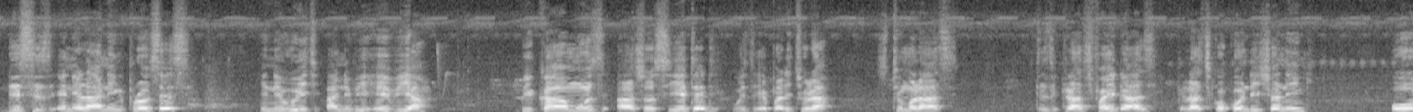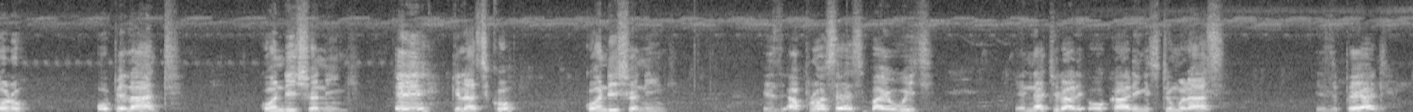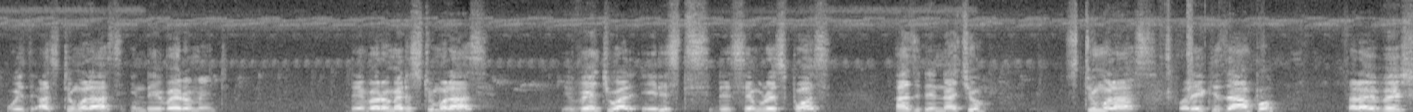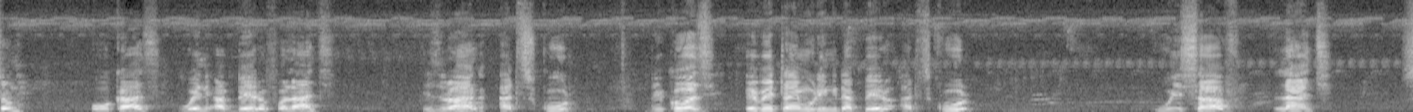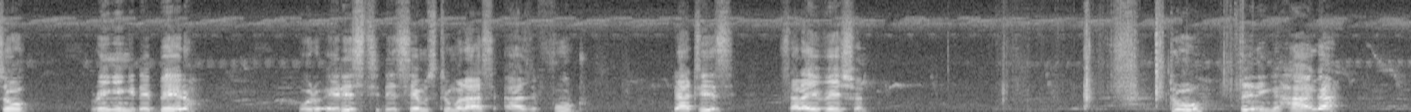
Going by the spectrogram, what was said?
This is any learning process in which a new behavior becomes associated with a particular stimulus. It is classified as classical conditioning or operant conditioning. A classical conditioning is a process by which a naturally occurring stimulus is paired with a stimulus in the environment. The environmental stimulus eventually elicits the same response as the natural stimulus. For example, salivation occurs when a bell for lunch is rung at school because every time we ring the bell at school we serve lunch. So ringing the bell will elicit the same stimulus as food. That is salivation. Two feeling hunger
